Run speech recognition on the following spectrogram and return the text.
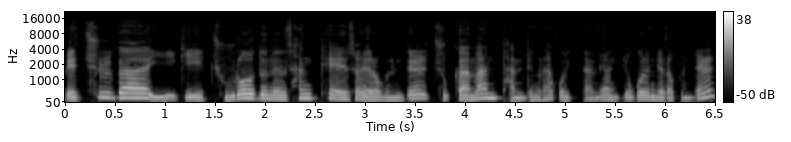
매출과 이익이 줄어드는 상태에서 여러분들 주가만 반등을 하고 있다면 요거는 여러분들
